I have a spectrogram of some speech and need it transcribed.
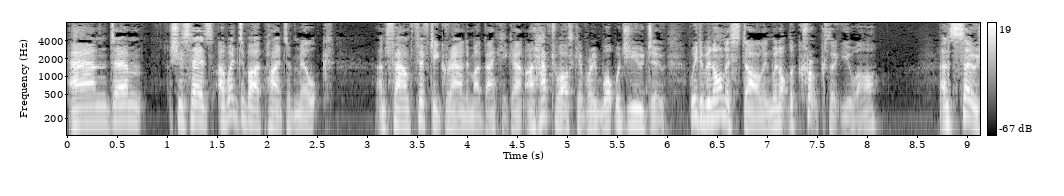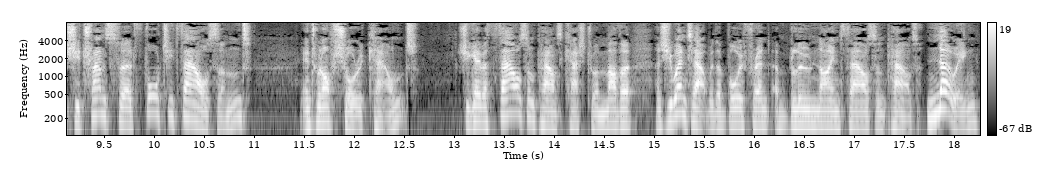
And um, she says, I went to buy a pint of milk and found 50 grand in my bank account. I have to ask everybody, what would you do? We'd have been honest, darling. We're not the crook that you are. And so she transferred 40,000 into an offshore account. She gave a thousand pounds cash to her mother, and she went out with her boyfriend and blew nine thousand pounds, knowing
